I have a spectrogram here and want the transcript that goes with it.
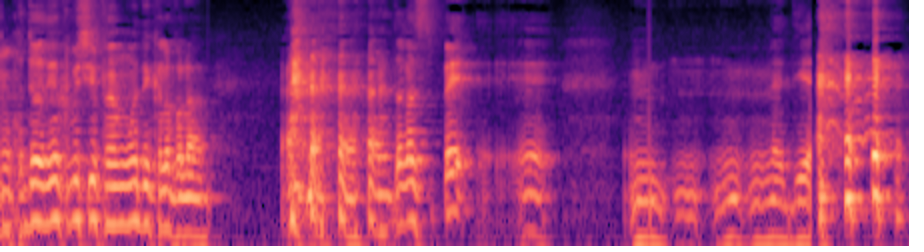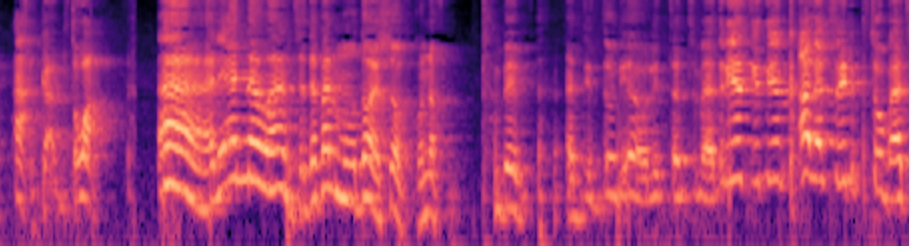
نقدروا ديالك باش يفهموا ديك البلان ريسبي مديا كم توا آه لأنه أنت دابا الموضوع شوف كنا في طبيب. هذه الدنيا وليت تتبادل يا سيدي قال شري المكتوبات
